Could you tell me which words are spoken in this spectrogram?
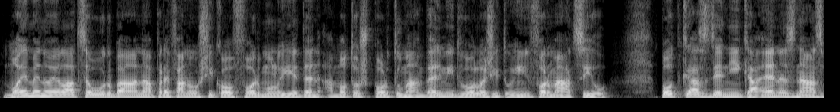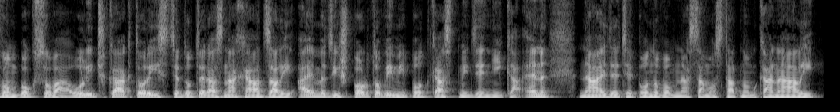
Moje meno je Laco Urbán a pre fanúšikov Formuly 1 a motošportu mám veľmi dôležitú informáciu. Podcast denníka N s názvom Boxová ulička, ktorý ste doteraz nachádzali aj medzi športovými podcastmi denníka N, nájdete ponovom na samostatnom kanáli.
